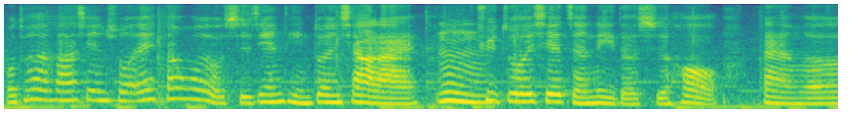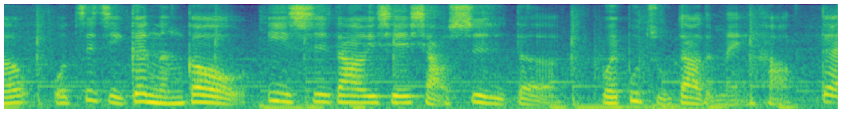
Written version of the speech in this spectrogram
我突然发现说，哎，当我有时间停顿下来，嗯，去做一些整理的时候，反而我自己更能够意识到一些。小事的微不足道的美好，对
